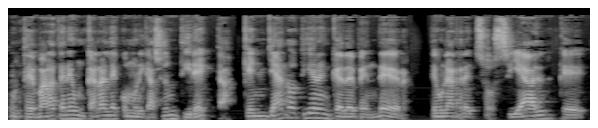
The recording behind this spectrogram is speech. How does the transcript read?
ustedes van a tener un canal de comunicación directa, que ya no tienen que depender de una red social que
